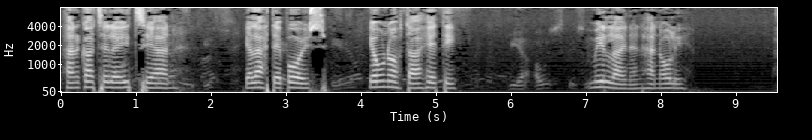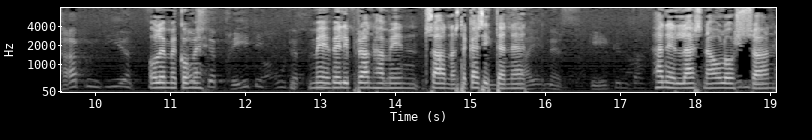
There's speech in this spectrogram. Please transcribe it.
Hän katselee itseään ja lähtee pois ja unohtaa heti, millainen hän oli. Olemmeko me, me veli Branhamin saarnasta käsittäneet hänen läsnäolossaan,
